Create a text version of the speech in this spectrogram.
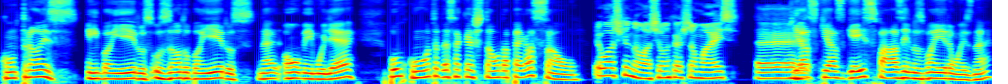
com trans em banheiros, usando banheiros, né, homem e mulher, por conta dessa questão da pegação. Eu acho que não, acho que é uma questão mais. é, Que, as, que as gays fazem nos banheirões, né?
